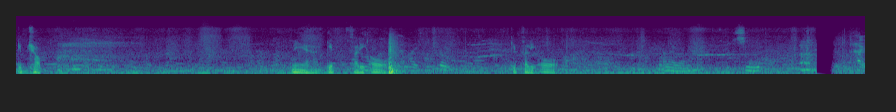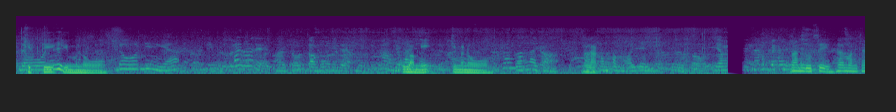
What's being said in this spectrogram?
กิฟช็อป นี่ไงฮะกิฟซาริโอ กิฟซาริโอ อะไรอะชีสคิตตี้กิโมโน โดนดิอย่างเงี้ยคุรามิกิโมโนมตัวเท่าไหร่ก่อนน่ารักพันสองร้อยเยน นั่นดูสินั่นมันใช่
